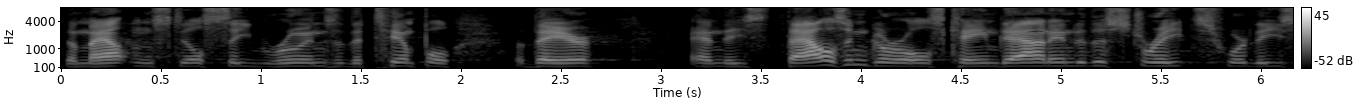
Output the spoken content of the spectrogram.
the mountain, still see ruins of the temple there and these thousand girls came down into the streets where these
